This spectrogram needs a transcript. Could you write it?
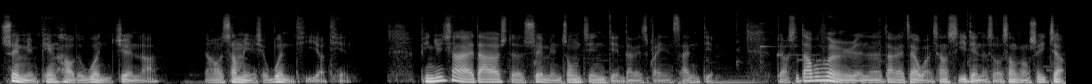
睡眠偏好的问卷啦，然后上面有些问题要填。平均下来，大家的睡眠中间点大概是半夜三点。表示大部分的人呢，大概在晚上十一点的时候上床睡觉，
